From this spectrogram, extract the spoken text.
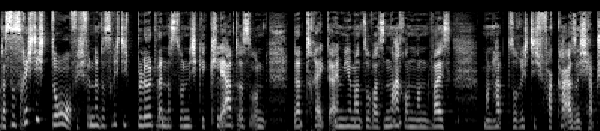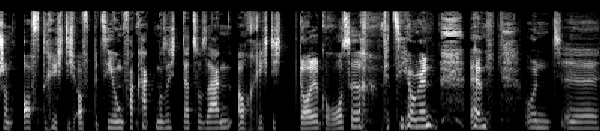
Das ist richtig doof. Ich finde das richtig blöd, wenn das so nicht geklärt ist und da trägt einem jemand sowas nach und man weiß, man hat so richtig verkackt. Also ich habe schon oft, richtig oft Beziehungen verkackt, muss ich ich dazu sagen, auch richtig doll große Beziehungen. Ähm, und äh,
